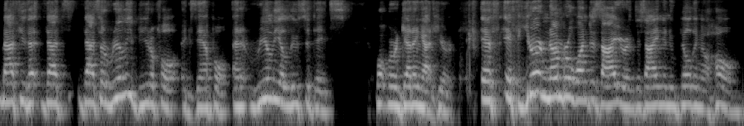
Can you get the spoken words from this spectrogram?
Matthew, that that's that's a really beautiful example, and it really elucidates what we're getting at here. If if your number one desire in designing a new building, a home,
